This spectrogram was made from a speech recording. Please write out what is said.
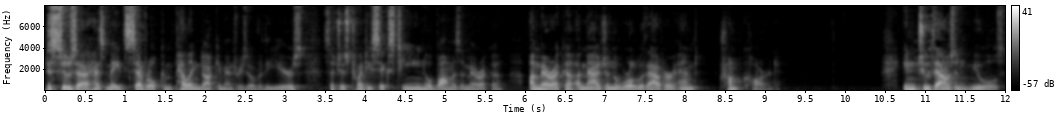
D'Souza has made several compelling documentaries over the years, such as 2016, Obama's America, America, Imagine the World Without Her, and Trump Card. In 2000 Mules,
